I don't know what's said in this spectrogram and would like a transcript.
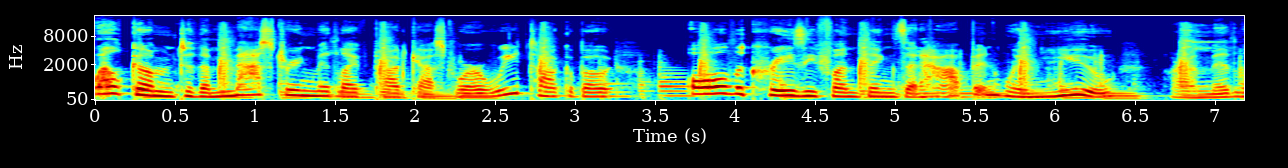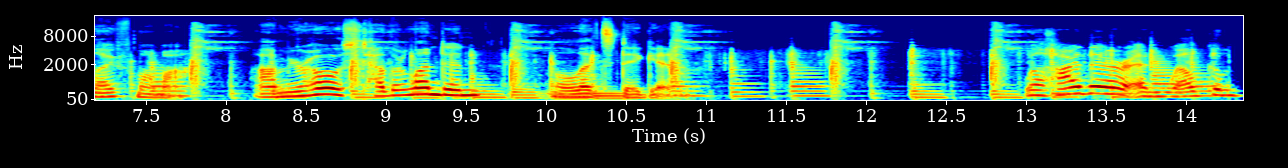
Welcome to the Mastering Midlife podcast, where we talk about all the crazy fun things that happen when you are a midlife mama. I'm your host, Heather London. Let's dig in. Well, hi there, and welcome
